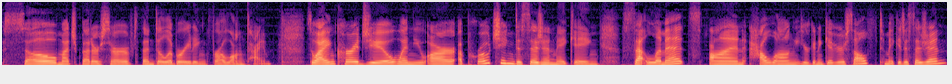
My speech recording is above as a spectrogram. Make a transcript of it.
so much better served than deliberating for a long time. So I encourage you when you are approaching decision making, set limits on how long you're going to give yourself to make a decision.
